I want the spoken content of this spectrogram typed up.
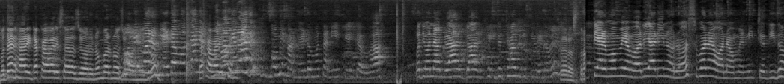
બધાને સારી ટકાવારી સરસ જોવાનો નંબર ન જોવાનો ટકાવારી વાહ. પછી મને આમ ગાલ થઈ જાય જાગૃતિ મેડમ સરસ. અત્યારે મમ્મીએ વરિયાળીનો રસ બનાવ્યો અને અમે નીચે દીધો.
